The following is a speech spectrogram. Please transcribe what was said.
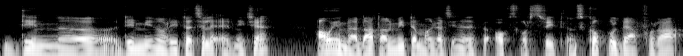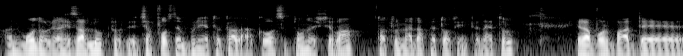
din, uh, din minoritățile etnice au invadat anumite magazine de pe Oxford Street în scopul de a fura în mod organizat lucruri. Deci a fost nebunie totală. Acolo o săptămână și ceva, toată lumea a dat pe tot internetul. Era vorba de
